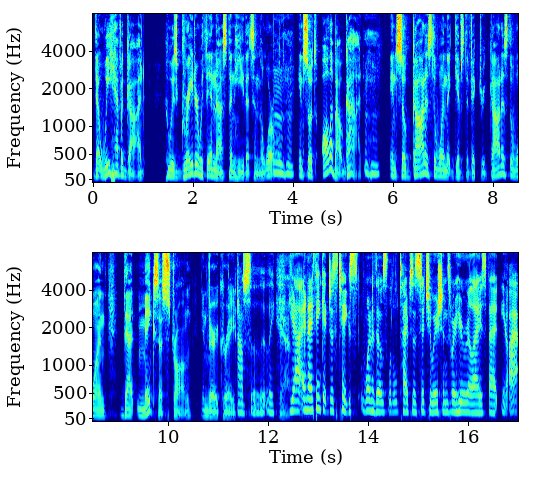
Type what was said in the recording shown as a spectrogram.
that we have a God who is greater within us than he that's in the world. Mm-hmm. And so it's all about God. And so God is the one that gives the victory. God is the one that makes us strong and very courageous. Absolutely. Yeah. Yeah. And I think it just takes one of those little types of situations where you realize that, you know, I,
